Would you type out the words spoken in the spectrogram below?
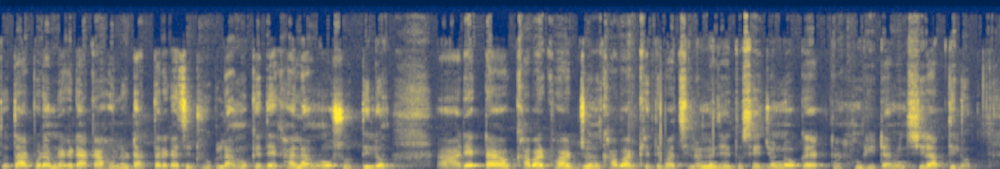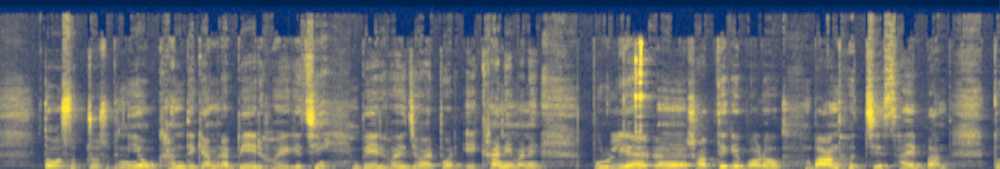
তো তারপর আপনাকে ডাকা হলো, ডাক্তারের কাছে ঢুকলাম, ওকে দেখালাম, ওষুধ দিল। আর একটা খাবার খাওয়ার জন্য খাবার খেতে পাচ্ছিল না যেহেতু সেই জন্য ওকে একটা ভিটামিন সিরাপ দিল। তো ওষুধ টষুধ নিয়ে ওখান থেকে আমরা বের হয়ে গেছি। বের হয়ে যাওয়ার পর এখানে মানে পুরুলিয়ার সব থেকে বড় বাঁধ হচ্ছে সাহেব বাঁধ। তো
